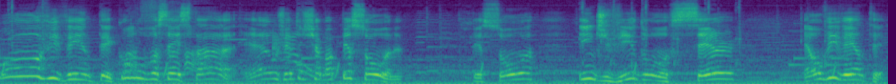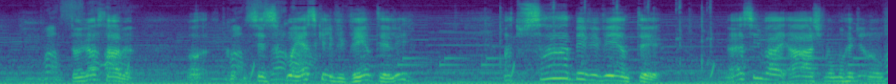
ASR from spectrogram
Ô oh, vivente, como você está? É o jeito de chamar pessoa, né? Pessoa, indivíduo, ser, é o vivente. Então já sabe. Vocês conhecem aquele vivente ali? Mas tu sabe, vivente. É assim vai. Ah, acho que vou morrer de novo.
